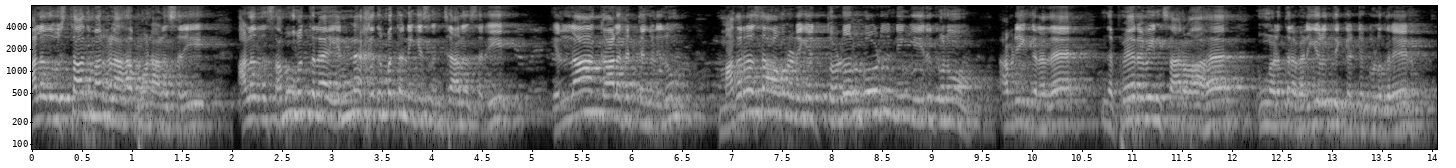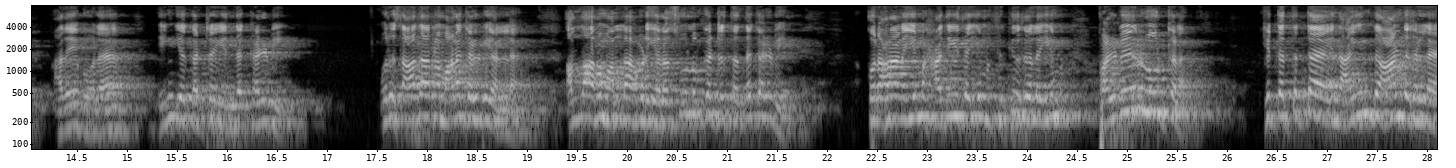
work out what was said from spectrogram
அல்லது உஸ்தாதுமார்களாக போனாலும் சரி அல்லது சமூகத்தில் என்ன ஹிதமத்தை நீங்கள் செஞ்சாலும் சரி எல்லா காலகட்டங்களிலும் மதரசாவுடைய தொடர்போடு நீங்கள் இருக்கணும் அப்படிங்கிறத இந்த பேரவையின் சார்பாக உங்களிடத்தில் வலியுறுத்தி கேட்டுக்கொள்கிறேன். அதே போல் இங்கே கற்ற இந்த கல்வி ஒரு சாதாரணமான கல்வி அல்ல. அல்லாஹும் அல்லாஹுடைய ரசூலும் கற்றுத்தந்த கல்வி. குரானையும் ஹதீஸையும் சிக்குகளையும் பல்வேறு நூற்களை கிட்டத்தட்ட இந்த ஐந்து ஆண்டுகளில்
